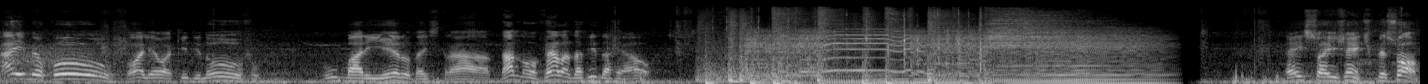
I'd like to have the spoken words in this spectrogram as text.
Aí meu povo, olha eu aqui de novo, o marinheiro da estrada, da novela da vida real. É isso aí, gente. Pessoal,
